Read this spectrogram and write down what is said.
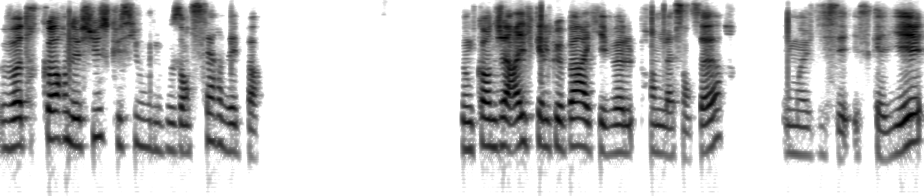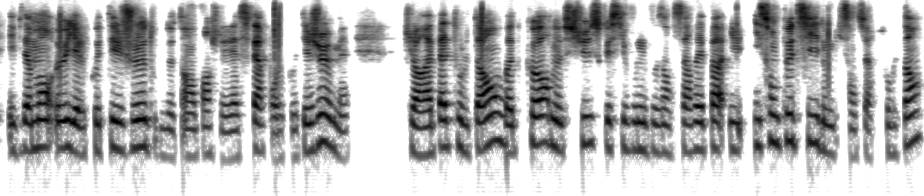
votre corps ne s'use que si vous ne vous en servez pas. Donc, quand j'arrive quelque part et qu'ils veulent prendre l'ascenseur, et moi je dis c'est escalier, évidemment, eux, il y a le côté jeu, donc de temps en temps, je les laisse faire pour le côté jeu, mais je leur répète tout le temps, votre corps ne s'use que si vous ne vous en servez pas. Ils sont petits, donc ils s'en servent tout le temps,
